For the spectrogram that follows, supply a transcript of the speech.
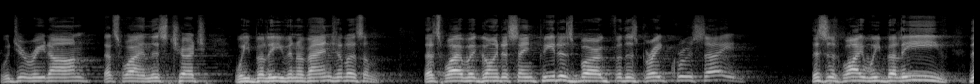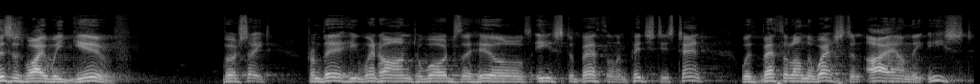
Would you read on? That's why in this church we believe in evangelism. That's why we're going to St. Petersburg for this great crusade. This is why we believe. This is why we give. Verse 8 From there he went on towards the hills east of Bethel and pitched his tent, with Bethel on the west and Ai on the east.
